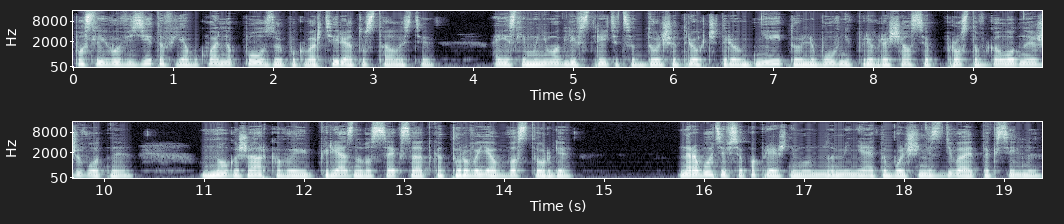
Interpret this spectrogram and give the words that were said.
После его визитов я буквально ползаю по квартире от усталости. А если мы не могли встретиться дольше трех-четырех дней, то любовник превращался просто в голодное животное – много жаркого и грязного секса, от которого я в восторге. На работе все по-прежнему, но меня это больше не задевает так сильно.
